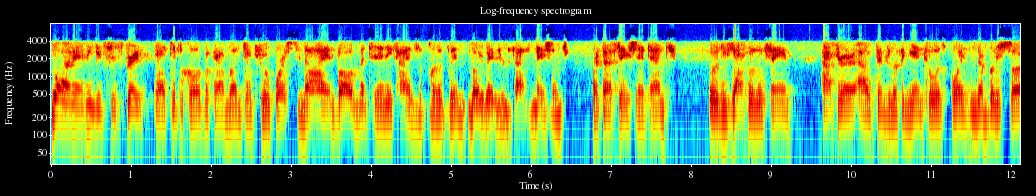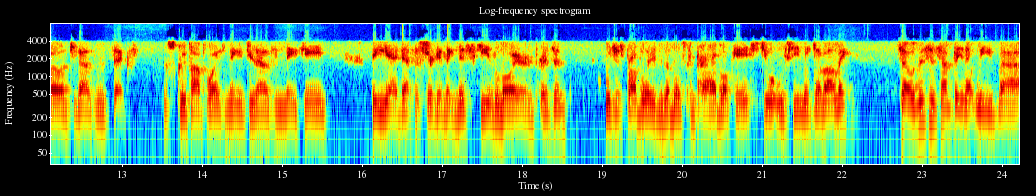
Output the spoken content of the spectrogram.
Well, I mean, I think it's just very uh, typical of the Kremlin to, of course, deny involvement in any kinds of politically motivated assassinations or assassination attempts. It was exactly the same after Alexander Litvinenko was poisoned on British soil in 2006, the Skripal poisoning in 2018, the uh, death of Sergei Magnitsky, the lawyer in prison which is probably the most comparable case to what we've seen with Navalny. So this is something that we've uh,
